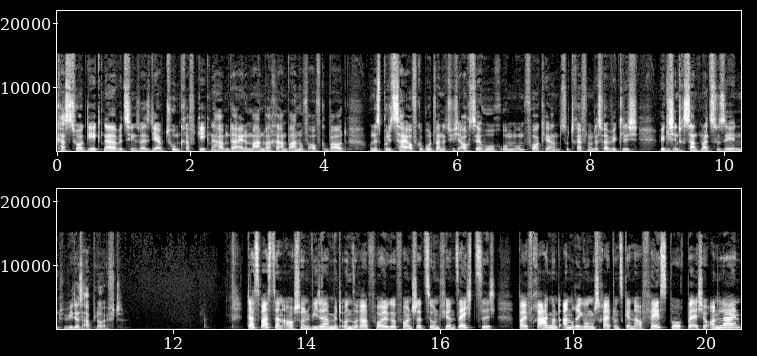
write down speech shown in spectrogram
Castor-Gegner bzw. die Atomkraftgegner haben da eine Mahnwache am Bahnhof aufgebaut und das Polizeiaufgebot war natürlich auch sehr hoch, um, um Vorkehrungen zu treffen. Und das war wirklich, wirklich interessant mal zu sehen, wie das abläuft. Das war's dann auch schon wieder mit unserer Folge von Station 64. Bei Fragen und Anregungen schreibt uns gerne auf Facebook, bei Echo Online,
